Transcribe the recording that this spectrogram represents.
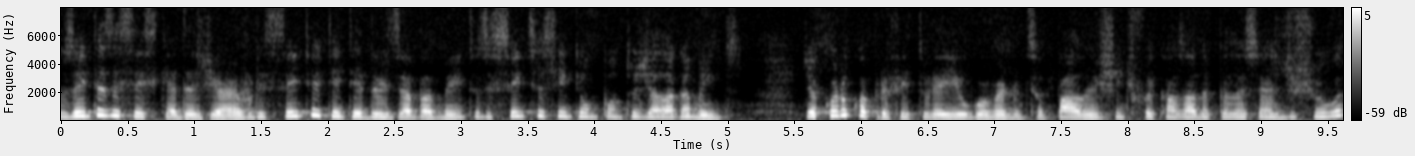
206 quedas de árvores, 182 desabamentos e 161 pontos de alagamentos. De acordo com a Prefeitura e o governo de São Paulo, a enchente foi causada pelo excesso de chuva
